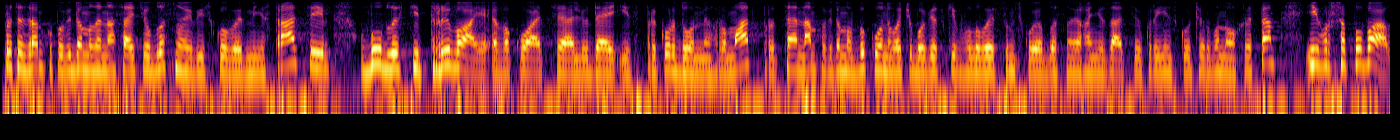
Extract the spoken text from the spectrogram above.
Про це зранку повідомили на сайті обласної військової адміністрації. В області триває евакуація людей із прикордонних громад. Про це нам повідомив виконувач обов'язків голови Сумської обласної організації Українського Червоного Христа Ігор Шаповал.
